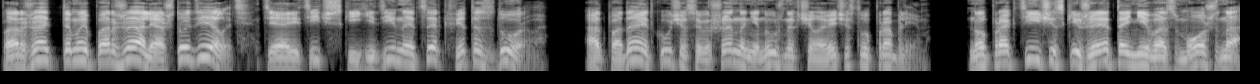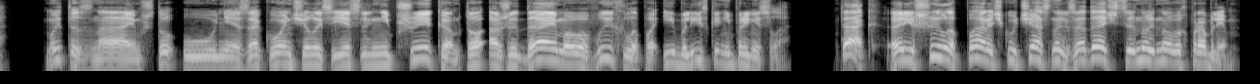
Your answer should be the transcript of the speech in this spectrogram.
Поржать-то мы поржали, а что делать? Теоретически единая церковь — это здорово. Отпадает куча совершенно ненужных человечеству проблем. Но практически же это невозможно. Мы-то знаем, что уния закончилась, если не пшиком, то ожидаемого выхлопа и близко не принесла. Так, решила парочку частных задач ценой новых проблем.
